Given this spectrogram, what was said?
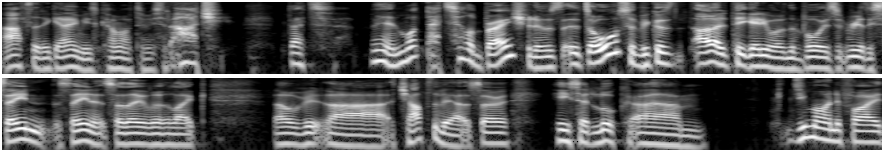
after the game, he's come up to me and said, Archie, that's man, what that celebration? It was it's awesome because I don't think anyone of the boys had really seen seen it, so they were like they were a bit uh, chuffed about it. So he said, look. Um, do you mind if I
